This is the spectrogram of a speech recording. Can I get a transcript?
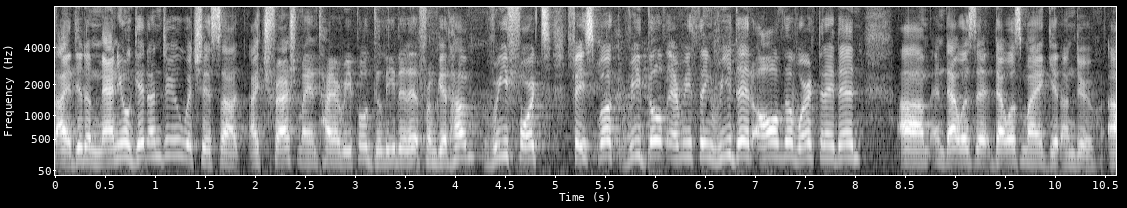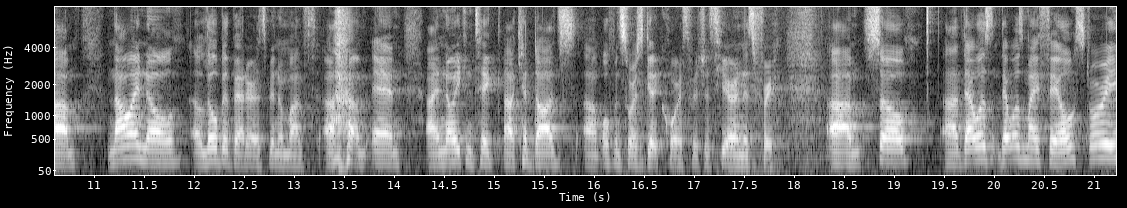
I did a manual git undo, which is uh, I trashed my entire repo, deleted it from GitHub, reforked Facebook, rebuilt everything, redid all the work that I did, um, and that was it. That was my git undo. Um, now I know a little bit better. It's been a month, um, and I know you can take uh, Kent Dodds' um, open source Git course, which is here and it's free. Um, so uh, that was that was my fail story.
